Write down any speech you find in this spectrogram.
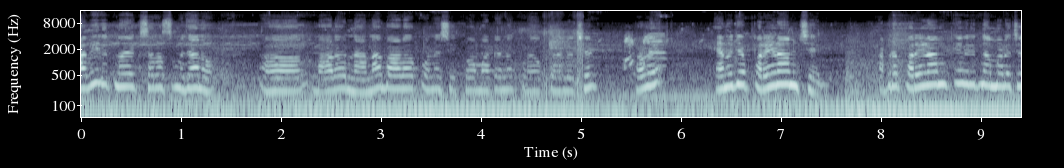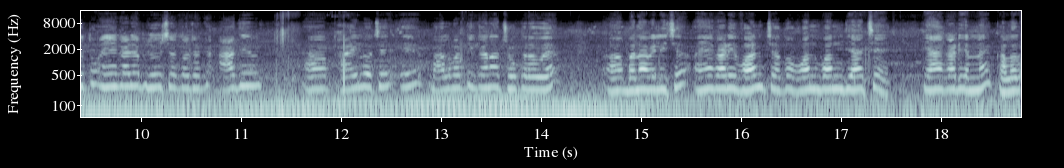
આવી રીતનો એક સરસ મજાનો બાળક નાના બાળકોને શીખવા માટેનો પ્રયોગ કરેલો છે. હવે એનું જે પરિણામ છે, આપણે પરિણામ કેવી રીતના મળે છે તો અહીંયા આગળ આપ જોઈ શકો છો કે આ જે ફાઇલો છે એ બાલવાટિકાના છોકરાઓએ બનાવેલી છે. અહીંયા ગાડી વન છે, તો વન વન જ્યાં છે, ત્યાં ગાડી એમને કલર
